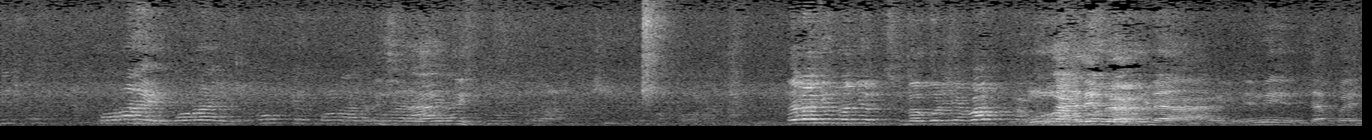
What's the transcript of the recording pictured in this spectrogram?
itu Koray, koray. Oke, koray. koray." Eh lanjut lanjut, sebelah gua siapa? Enggak ada udah, udah. Ini siapa? ya?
